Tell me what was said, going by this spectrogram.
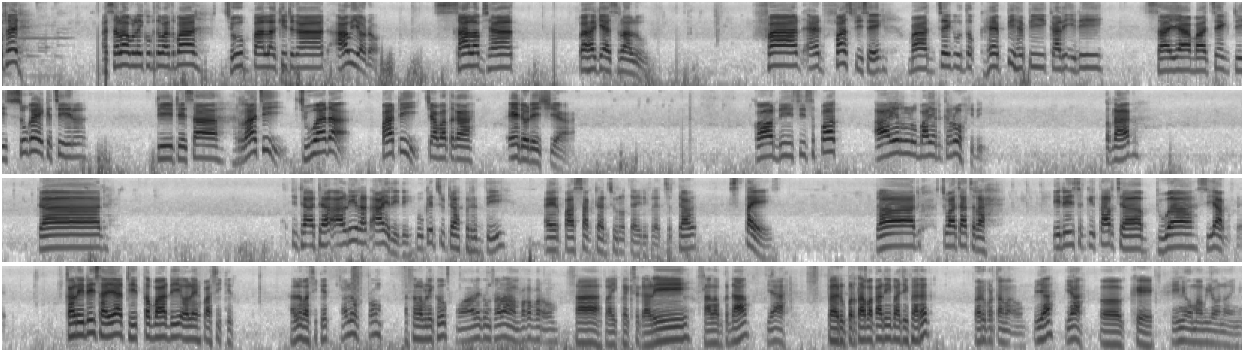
Halo Fred. Assalamualaikum teman-teman. Jumpa lagi dengan Awiono Salam sehat Bahagia selalu. Fun and fast fishing Mancing untuk happy-happy kali ini. Saya mancing di sungai kecil Di desa Raji, Juwana, Pati, Jawa Tengah, Indonesia. Kondisi spot air lumayan keruh ini tenang dan tidak ada aliran air ini mungkin sudah berhenti air pasang dan surutnya ini Fred sedang stay dan cuaca cerah ini sekitar jam 2 siang Fred kali ini saya ditemani oleh Mas Sigit halo Mas Sigit halo Om Assalamualaikum. Waalaikumsalam. Apa kabar Om? Sah, baik-baik sekali. Salam kenal. Ya. Baru pertama kali mancing bareng? Baru pertama Om. Iya? Ya. Oke. Ini Om Awiono ini.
